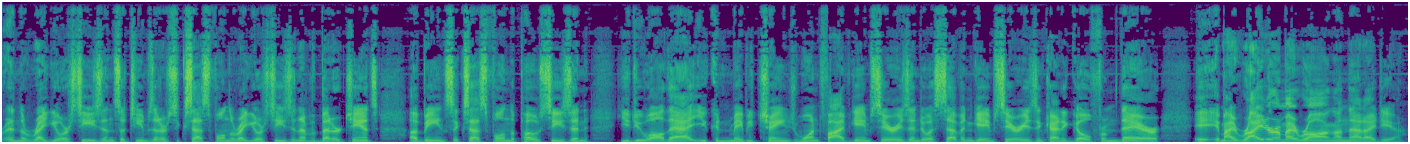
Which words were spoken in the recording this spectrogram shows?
in the regular season. So teams that are successful in the regular season have a better chance of being successful in the postseason. You do all that, you can maybe change one five game series into a seven game series and kind of go from there. Am I right or am I wrong on that idea?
